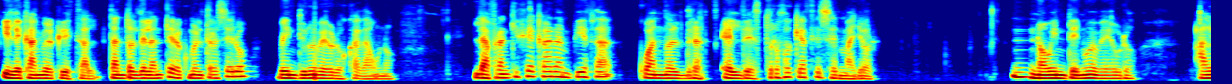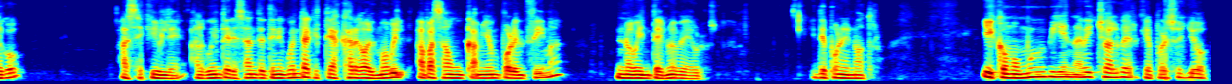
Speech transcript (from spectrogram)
y le cambio el cristal. Tanto el delantero como el trasero, 29 euros cada uno. La franquicia cara empieza cuando el, el destrozo que haces es mayor. 99 euros. Algo asequible, algo interesante. Ten en cuenta que te has cargado el móvil, ha pasado un camión por encima, 99 euros. Y te ponen otro. Y como muy bien ha dicho Albert, que por eso yo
